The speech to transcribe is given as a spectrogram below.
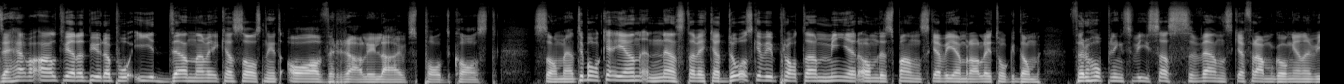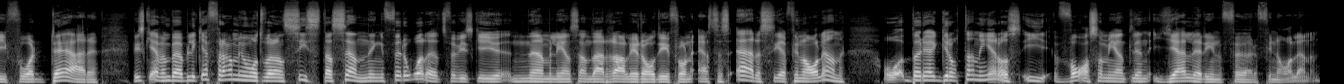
Det här var allt vi hade att bjuda på i denna veckas avsnitt av Rally Lives podcast som är tillbaka igen nästa vecka. Då ska vi prata mer om det spanska VM-rallyt och de förhoppningsvisa svenska framgångarna vi får där. Vi ska även börja blicka fram emot vår sista sändning för året, för vi ska ju nämligen sända rallyradio från SSRC-finalen och börja grotta ner oss i vad som egentligen gäller inför finalen.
